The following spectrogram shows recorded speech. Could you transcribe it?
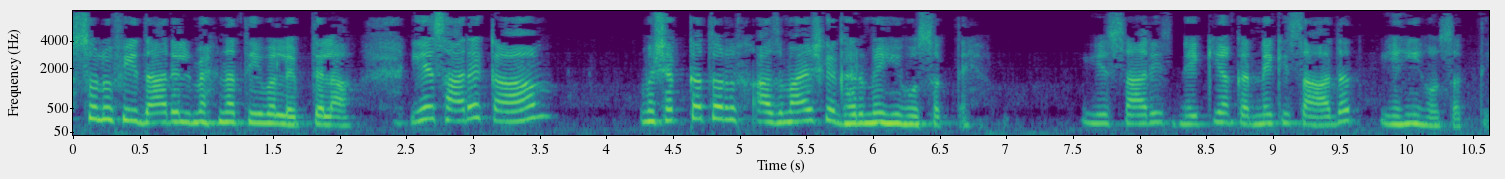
سلوفی دار المحنت ابتلا یہ سارے کام مشقت اور آزمائش کے گھر میں ہی ہو سکتے ہیں۔ یہ ساری نیکیاں کرنے کی سعادت یہی ہو سکتی۔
